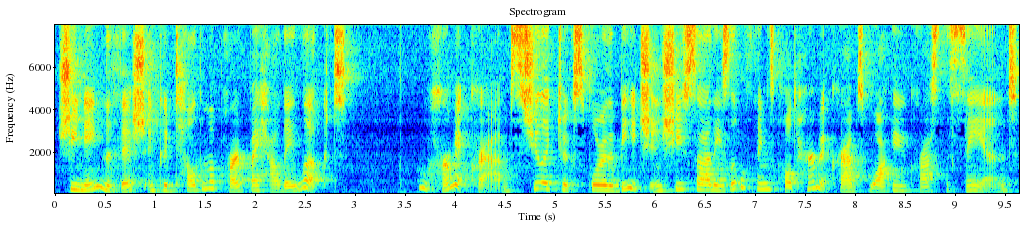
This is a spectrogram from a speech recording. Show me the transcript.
She named the fish and could tell them apart by how they looked. Ooh, hermit crabs. She liked to explore the beach and she saw these little things called hermit crabs walking across the sand.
